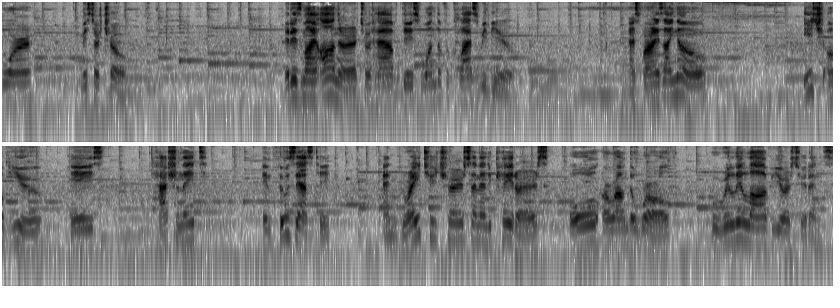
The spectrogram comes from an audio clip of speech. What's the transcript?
or Mr. Cho. It is my honor to have this wonderful class with you. As far as I know, each of you is passionate, enthusiastic, and great teachers and educators all around the world who really love your students.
